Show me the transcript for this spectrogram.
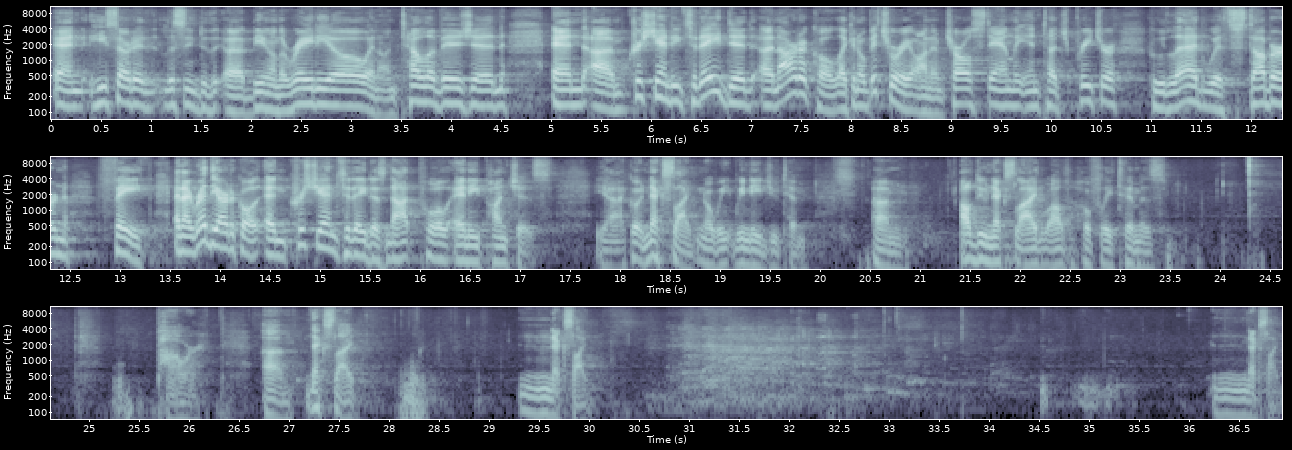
and he started listening to the, uh, being on the radio and on television. And um, Christianity Today did an article, like an obituary on him Charles Stanley, in touch preacher who led with stubborn faith. And I read the article, and Christianity Today does not pull any punches. Yeah, go next slide. No, we, we need you, Tim. Um, I'll do next slide while hopefully Tim is power. Um, next slide. Next slide. Next slide.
